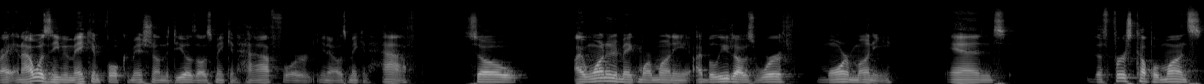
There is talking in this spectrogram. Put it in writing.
right? And I wasn't even making full commission on the deals. I was making half or, you know, I was making half. So I wanted to make more money. I believed I was worth more money. And the first couple months,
